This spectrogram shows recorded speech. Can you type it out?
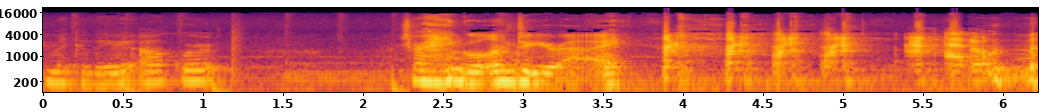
Make a very awkward triangle under your eye don't know.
